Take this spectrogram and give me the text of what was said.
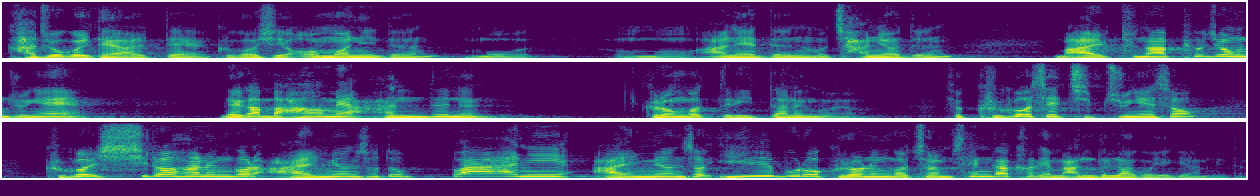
가족을 대할 때 그것이 어머니든 뭐, 어, 뭐 아내든 뭐 자녀든 말투나 표정 중에 내가 마음에 안 드는 그런 것들이 있다는 거예요. 그래서 그것에 집중해서 그걸 싫어하는 걸 알면서도 빤히 알면서 일부러 그러는 것처럼 생각하게 만들라고 얘기합니다.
